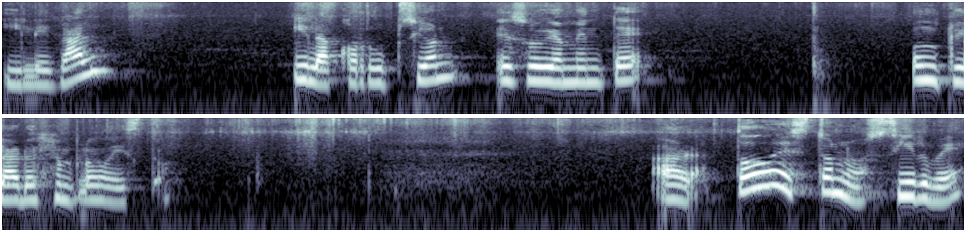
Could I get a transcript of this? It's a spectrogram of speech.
ilegal y la corrupción es obviamente un claro ejemplo de esto. Ahora, todo esto nos sirve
